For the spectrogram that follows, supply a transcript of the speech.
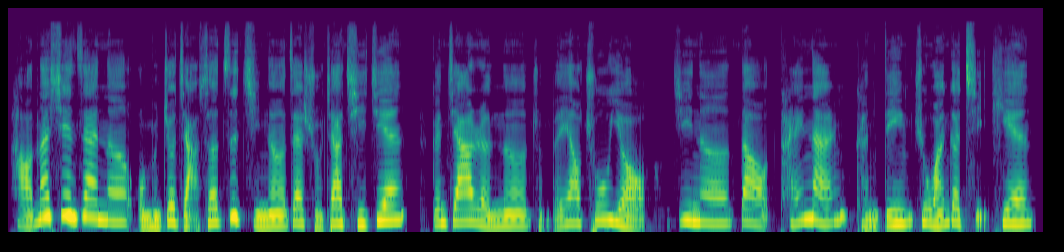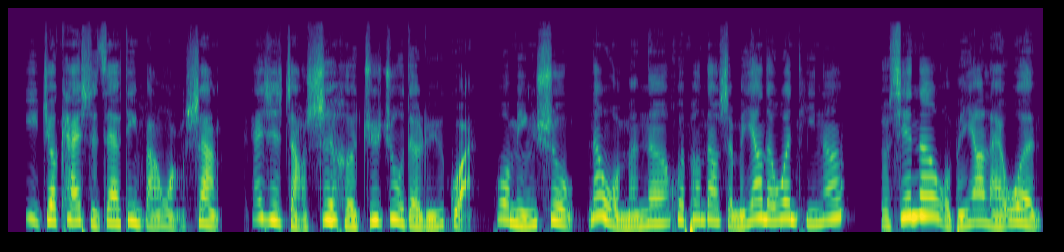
好，那现在呢，我们就假设自己呢，在暑假期间跟家人呢，准备要出游，即呢到台南垦丁去玩个几天。亦就开始在订房网上开始找适合居住的旅馆或民宿。那我们呢，会碰到什么样的问题呢？首先呢，我们要来问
